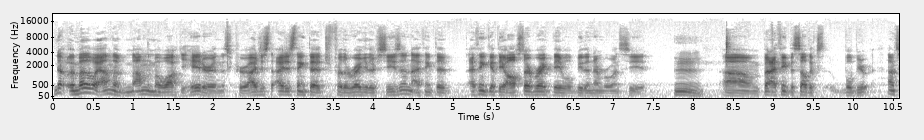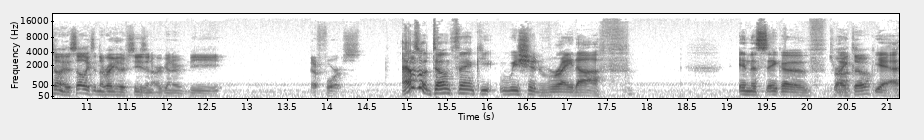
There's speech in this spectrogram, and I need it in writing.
No, and by the way, I'm the I'm the Milwaukee hater in this crew. I just I just think that for the regular season, I think that I think at the All Star break they will be the number one seed. Mm. Um, but I think the Celtics will be. I'm telling you, the Celtics in the regular season are going to be a force. I also don't think we should write off, in the sake of Toronto? like, yeah,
